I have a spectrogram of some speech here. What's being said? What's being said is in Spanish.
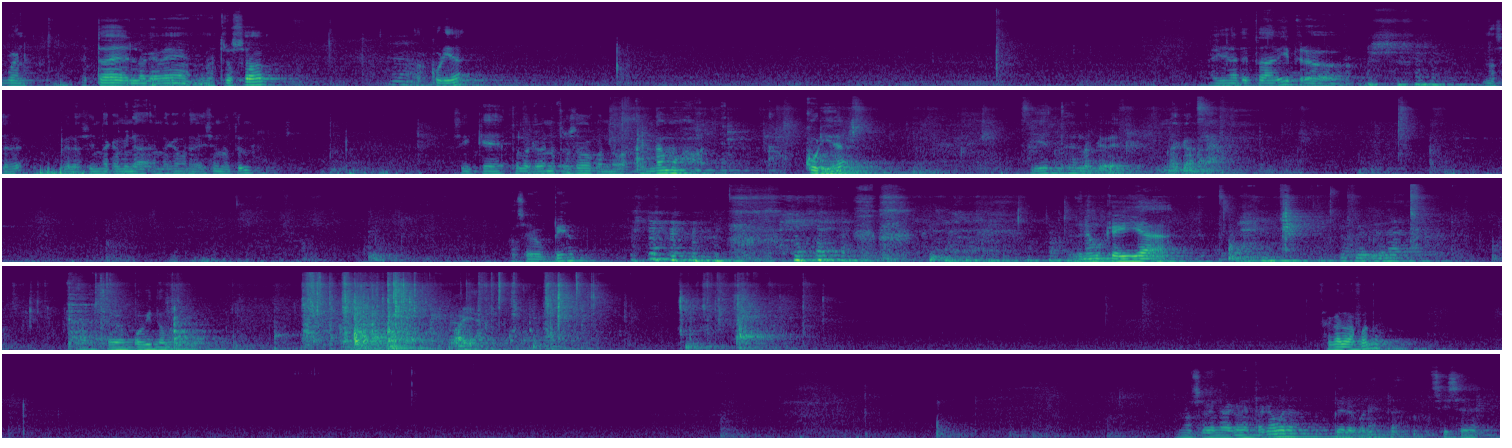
Bueno, esto es lo que ven nuestros ojos. Oscuridad. Ahí delante está David, pero no se ve. Pero sí en la, cámara, en la cámara de visión nocturna. Así que esto es lo que ven nuestros ojos cuando andamos en la oscuridad. Y esto es lo que ve la cámara. No se ve un pijo. Tenemos que guiar. Ahora se ve un poquito más. Vaya. ¿Saca la foto? No se ve nada con esta cámara, pero con esta sí se ve.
